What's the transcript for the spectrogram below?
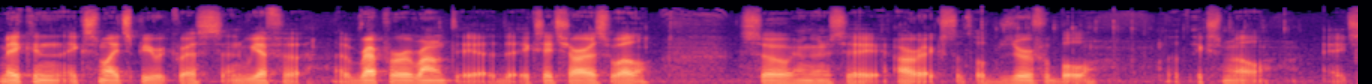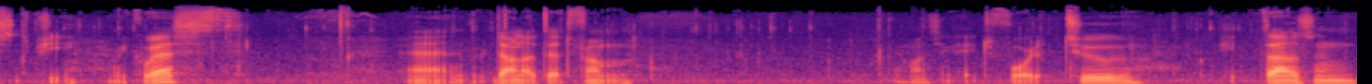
make an XML request, and we have a, a wrapper around the, the, XHR as well. So I'm going to say rx.observable.xml HTTP request and download that from 168.4.2 8000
